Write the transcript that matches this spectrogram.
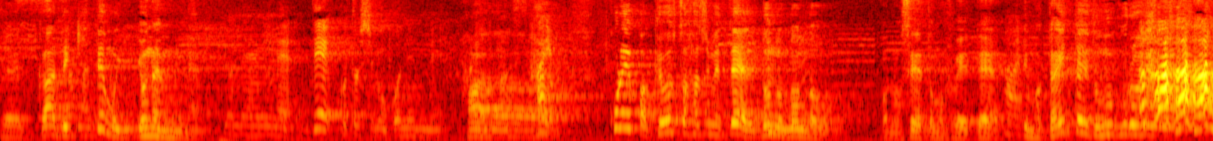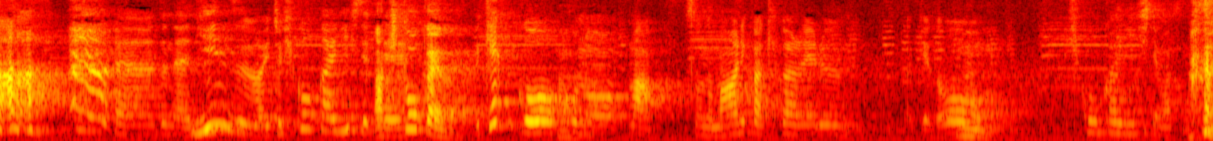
それができても4年目。4年目。で今年も5年目入ります。はい。これやっぱ教室始めてどんどんどんどんこの生徒も増えて、はい。今大体どのぐらい？えーっとね人数は一応非公開にしてて。あ非公開なんだ。で結構はい。この、まあその周りから聞かれるんだけど、うん。非公開にしてます、ね、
